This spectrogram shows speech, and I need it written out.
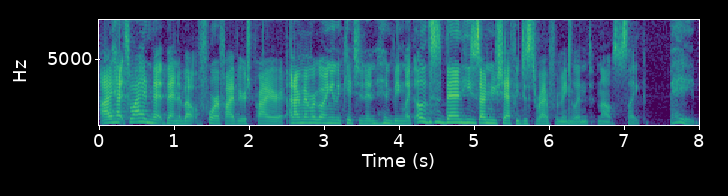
I had so I had met Ben about four or five years prior, and I remember going in the kitchen and him being like, "Oh, this is Ben. He's our new chef. He just arrived from England." And I was just like, "Babe."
